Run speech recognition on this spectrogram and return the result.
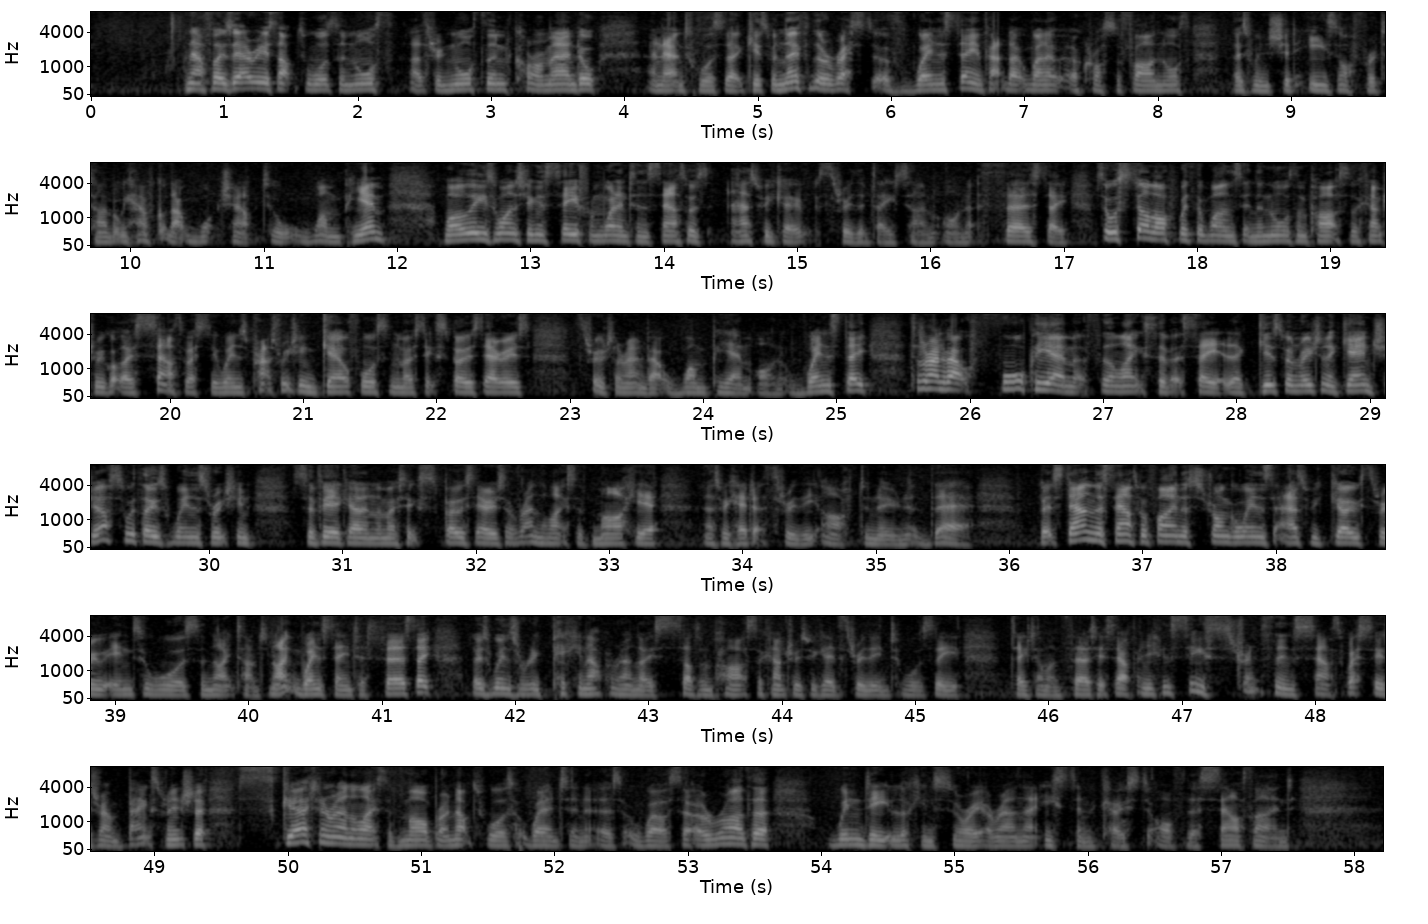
now for those areas up towards the north, uh, through Northland, Coromandel, and down towards uh, Gisborne. No for the rest of Wednesday. In fact, that went across the far north. Those winds should ease off for a time, but we have got that watch out till 1 p.m. While these ones you can see from Wellington southwards as we go through the daytime on Thursday. So we'll start off with the ones in the northern parts of the country. We've got those southwesterly winds, perhaps reaching gale force in the most exposed areas through to around about 1 p.m. on Wednesday, till around about 4 p.m. for the likes of, say, the Gisborne region. Again, just with those winds reaching severe gale in the most exposed areas around the likes of Mahia as we head through the afternoon there. But down in the south, we'll find the stronger winds as we go through in towards the night time tonight, Wednesday into Thursday. Those winds are really picking up around those southern parts of the country as we go through in towards the daytime on Thursday itself. And you can see strengthening southwesterlies around Banks Peninsula, skirting around the likes of Marlborough and up towards Wellington as well. So a rather windy looking story around that eastern coast of the South Island.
